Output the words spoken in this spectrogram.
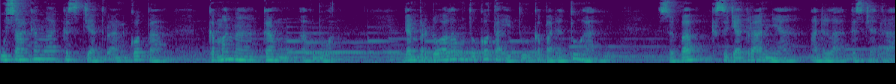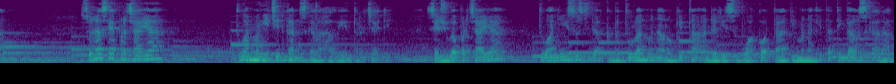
Usahakanlah kesejahteraan kota ke mana kamu aku buang. Dan berdoalah untuk kota itu kepada Tuhan. Sebab kesejahteraannya adalah kesejahteraanmu. Saudara saya percaya Tuhan mengizinkan segala hal ini terjadi. Saya juga percaya Tuhan Yesus tidak kebetulan menaruh kita ada di sebuah kota di mana kita tinggal sekarang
